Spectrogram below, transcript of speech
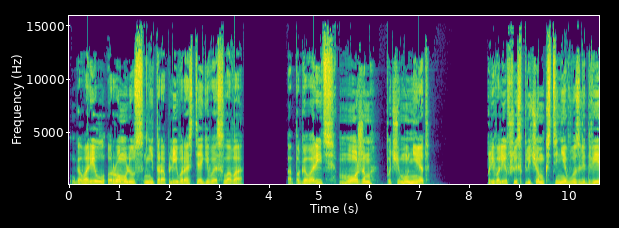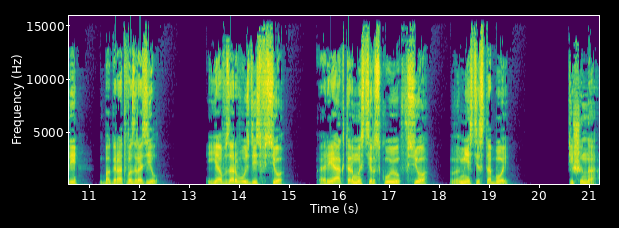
Говорил Ромулюс, неторопливо растягивая слова. «А поговорить можем, почему нет?» Привалившись плечом к стене возле двери, Баграт возразил. «Я взорву здесь все. Реактор, мастерскую, все. Вместе с тобой». Тишина.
